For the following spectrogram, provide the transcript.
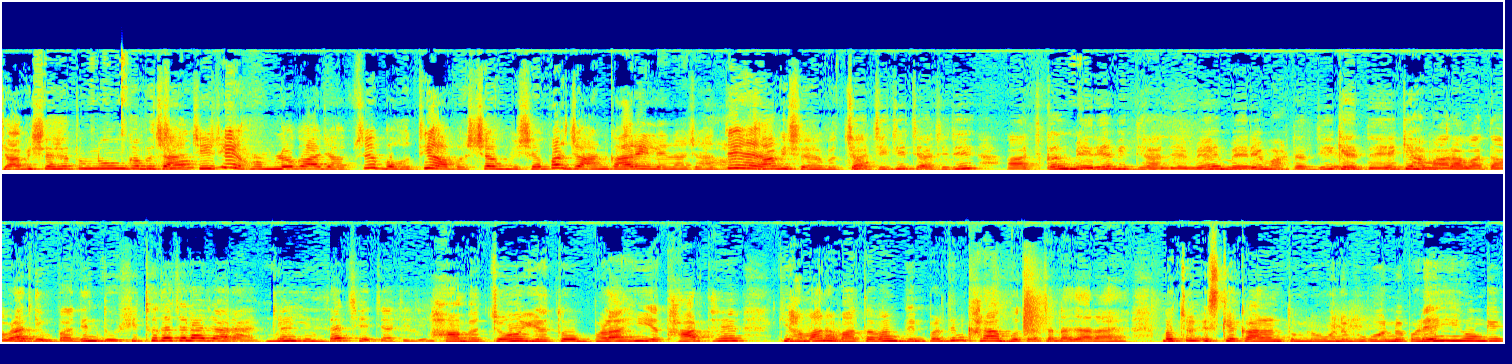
क्या विषय है तुम लोगों का बच्चा? चाची जी हम लोग आज आपसे बहुत ही आवश्यक विषय पर जानकारी लेना चाहते हैं क्या विषय है बच्चों? चाची जी चाची जी आजकल मेरे विद्यालय में मेरे मास्टर जी कहते हैं कि हमारा वातावरण दिन पर दिन दूषित होता चला जा रहा है। क्या ये सच है चाची जी? हाँ बच्चों यह तो बड़ा ही यथार्थ है कि हमारा वातावरण दिन पर दिन खराब होता चला जा रहा है। बच्चों इसके कारण तुम लोगों ने भूगोल में पढ़े ही होंगे।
